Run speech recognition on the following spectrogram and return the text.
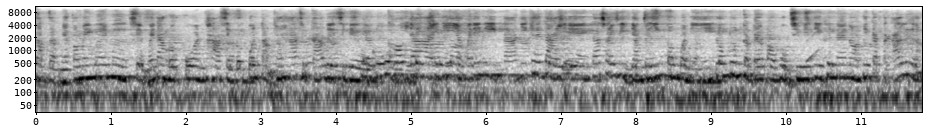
จับแบบเนี้ยก็ไม่เมื่อยมือเสียงไม่ดังรบกวนค่ะเสียงรบกวนต่ำแค่59เดซิเบลแล้วดูผมที่ได้นี่ยังไม่ได้หนีบนะนี่แค่ไดร์เอง ถ้าใช้หวีดยังจะยิ่งตรงกว่านี้ ลงทุนกับไดร์เป่าผมชีวิตดีขึ้นแน่นอนพี่กัดตะกร้าเหลือง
